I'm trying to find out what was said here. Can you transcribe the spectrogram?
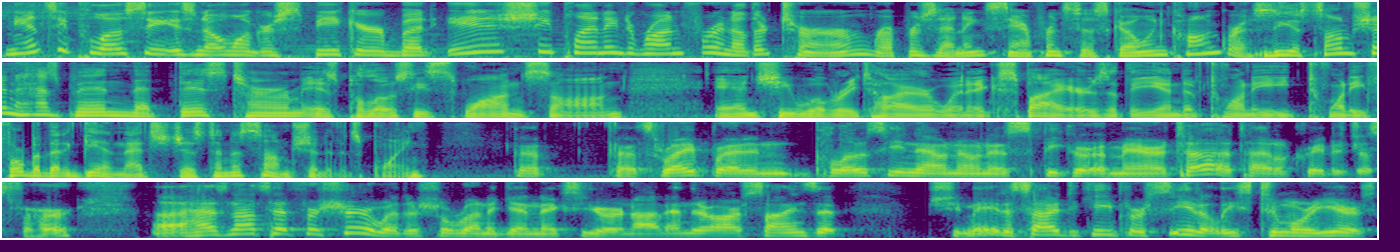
Nancy Pelosi is no longer Speaker, but is she planning to run for another term representing San Francisco in Congress? The assumption has been that this term is Pelosi's swan song, and she will retire when it expires at the end of 2024. But then again, that's just an assumption at this point. That that's right, Bret. And Pelosi, now known as Speaker Emerita, a title created just for her, uh, has not said for sure whether she'll run again next year or not. And there are signs that she may decide to keep her seat at least two more years.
